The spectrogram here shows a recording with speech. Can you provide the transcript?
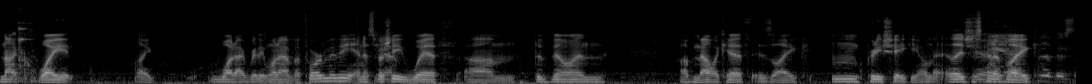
not quite like what I really want to have a Thor movie, and especially with um, the villain of Malekith is like mm, pretty shaky on that. It's just Yeah. kind of Yeah, like there's,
